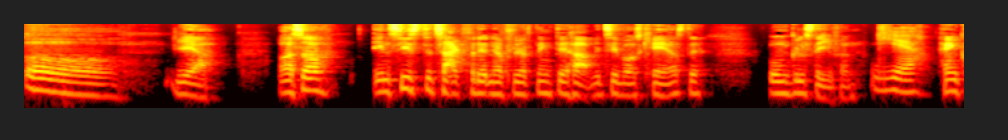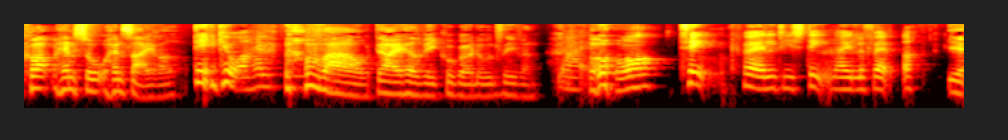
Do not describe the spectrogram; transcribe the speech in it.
Åh, ja. Yeah. Og så en sidste tak for den her flytning, det har vi til vores kæreste, onkel Stefan. Ja, Han kom, han så, han sejrede. det gjorde han. Wow, der havde vi ikke kunne gøre det uden Stefan. Nej. Oh, Tænk på alle de sten og elefanter, ja,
